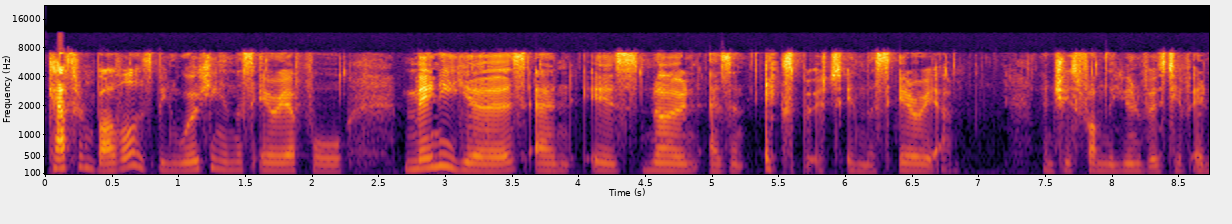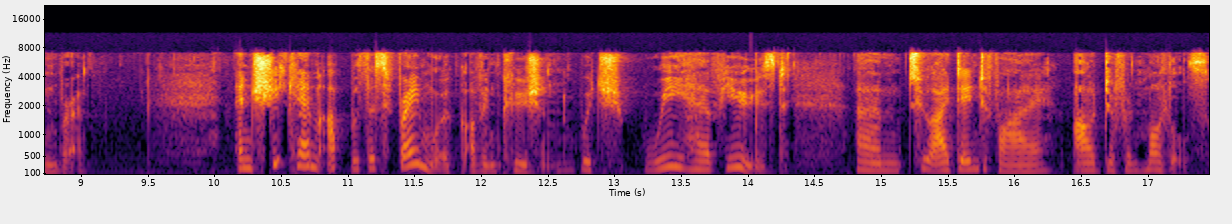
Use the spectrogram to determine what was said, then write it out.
Catherine Bovill has been working in this area for many years and is known as an expert in this area. And she's from the University of Edinburgh. And she came up with this framework of inclusion, which we have used um, to identify our different models.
